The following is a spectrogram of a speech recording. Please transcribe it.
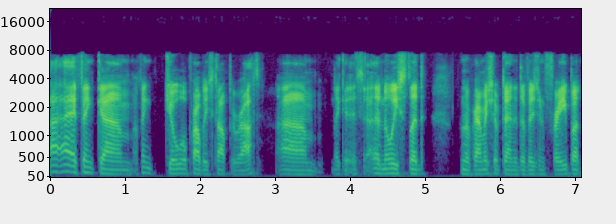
I, think um, I think Joe will probably stop the rot. Um, like I know he slid from the Premiership down to Division Three, but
